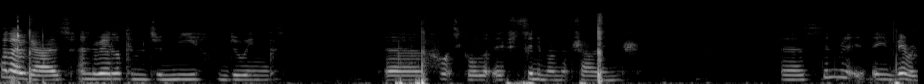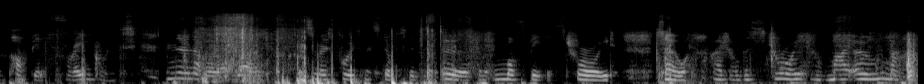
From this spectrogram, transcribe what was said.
Hello guys, and welcome to me doing, uh, what do you call it, a cinnamon challenge. Uh, cinnamon is a very popular fragrance. No, not really, well, it's the most poisonous substance on earth and it must be destroyed. So, I shall destroy it with my own mouth.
